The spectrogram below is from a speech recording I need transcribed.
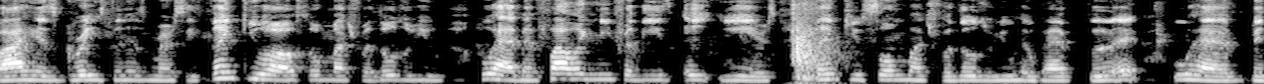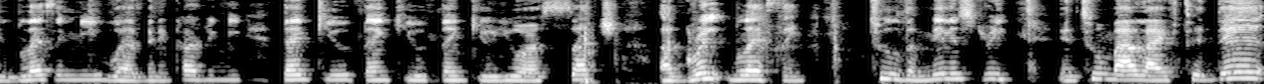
by His grace and His mercy. Thank you all so much for those of you who have been following me for these eight years. Thank you so much for those of you who have ble- who have been blessing me, who have been encouraging me. Thank you, thank you, thank you. You are such a great blessing to the ministry and to my life. Today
